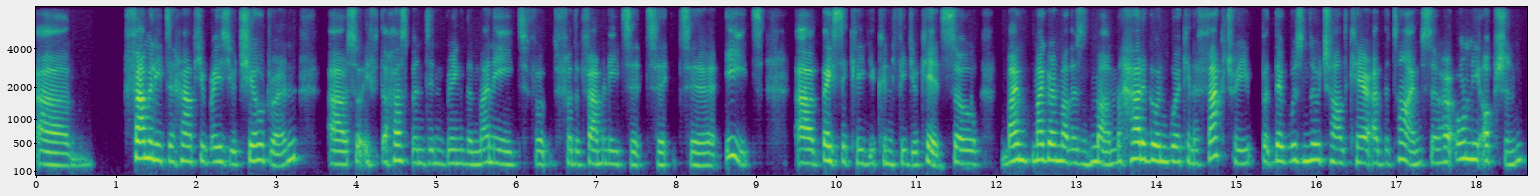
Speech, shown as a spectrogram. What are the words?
um, family to help you raise your children, uh, so if the husband didn't bring the money to, for for the family to to to eat, uh, basically you can feed your kids. So my my grandmother's mum had to go and work in a factory, but there was no childcare at the time. So her only option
